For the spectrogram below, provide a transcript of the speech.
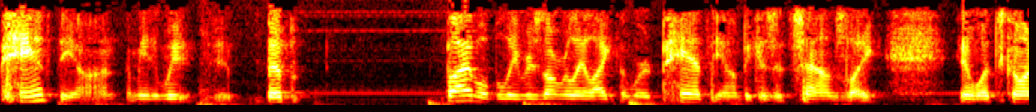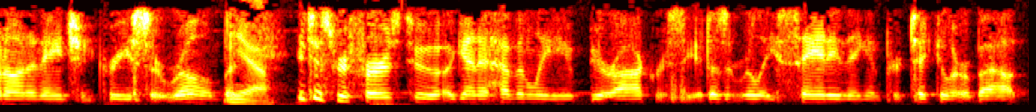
pantheon. I mean, we Bible believers don't really like the word pantheon because it sounds like, you know, what's going on in ancient Greece or Rome. But yeah. it just refers to again a heavenly bureaucracy. It doesn't really say anything in particular about,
